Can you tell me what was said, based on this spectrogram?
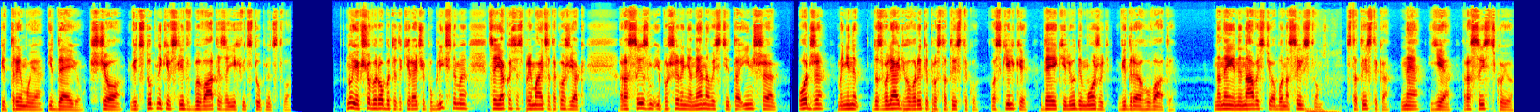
підтримує ідею, що відступників слід вбивати за їх відступництво. Ну, якщо ви робите такі речі публічними, це якось сприймається також як расизм і поширення ненависті та інше. Отже, мені не дозволяють говорити про статистику, оскільки деякі люди можуть відреагувати на неї ненавистю або насильством. Статистика не є расистською.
